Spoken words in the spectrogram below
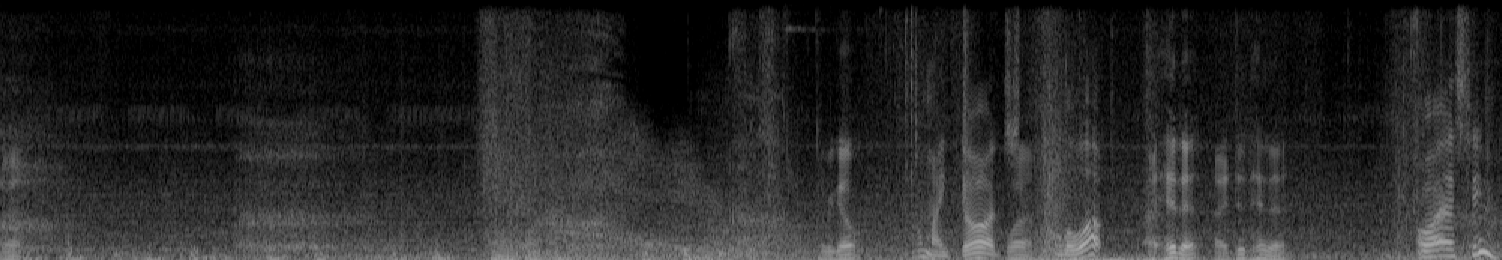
Yeah. Come on, come on. There we go. Oh my god. just What? Blow up. I hit it. I did hit it. Oh, I see him.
